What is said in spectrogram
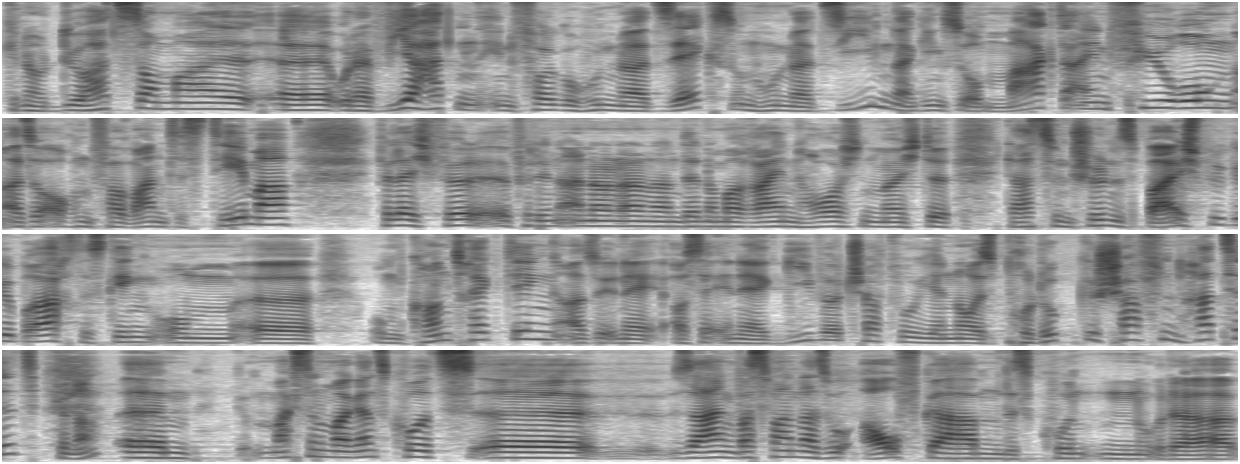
Genau, du hattest doch mal, äh, oder wir hatten in Folge 106 und 107, da ging es um Markteinführung, also auch ein verwandtes Thema, vielleicht für, äh, für den einen oder anderen, der nochmal reinhorchen möchte. Da hast du ein schönes Beispiel gebracht. Es ging um, äh, um Contracting, also der, aus der Energiewirtschaft, wo ihr ein neues Produkt geschaffen hattet. Genau. Ähm, magst du nochmal ganz kurz äh, sagen, was waren da so Aufgaben des Kunden oder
